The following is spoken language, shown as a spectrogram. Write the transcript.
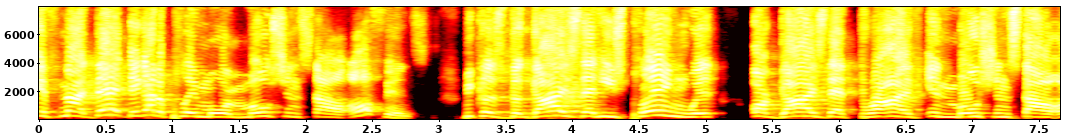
if not that, they got to play more motion style offense because the guys that he's playing with are guys that thrive in motion style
